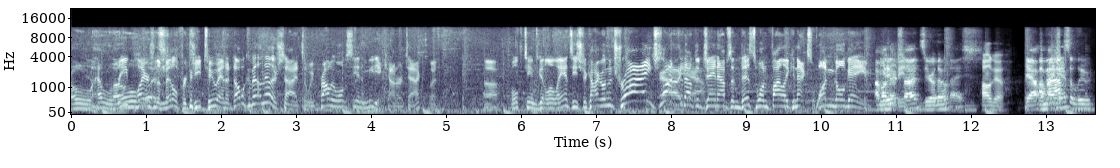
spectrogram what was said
Oh, hello. Three players in the middle for G2 and a double commit on the other side, so we probably won't see an immediate counterattack, but uh, both teams get a little antsy. Chicago to try, slots it out to JKnaps, and this one finally connects. One goal game. I'm on You their hit side. Zero though. Nice. I'll go. Yeah, I'm, I'm absolute.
